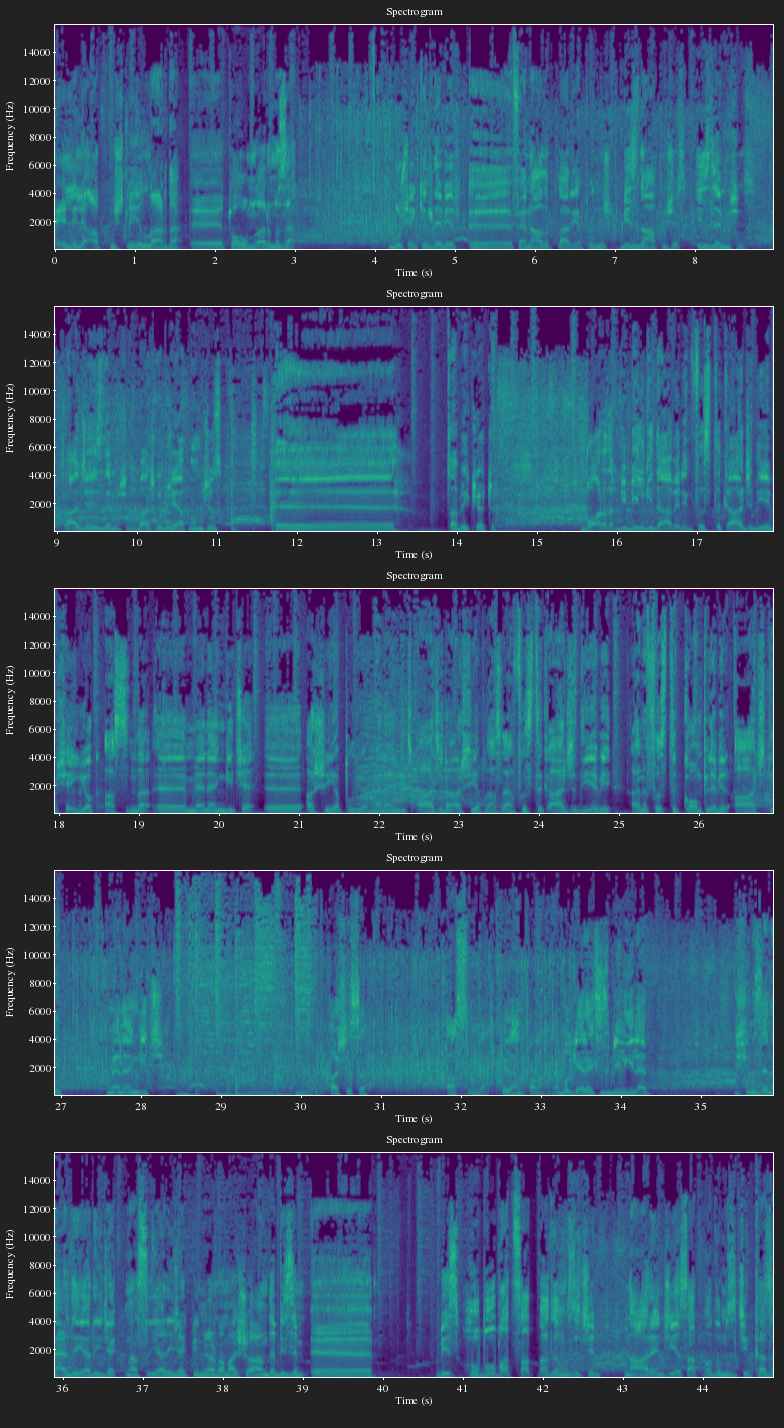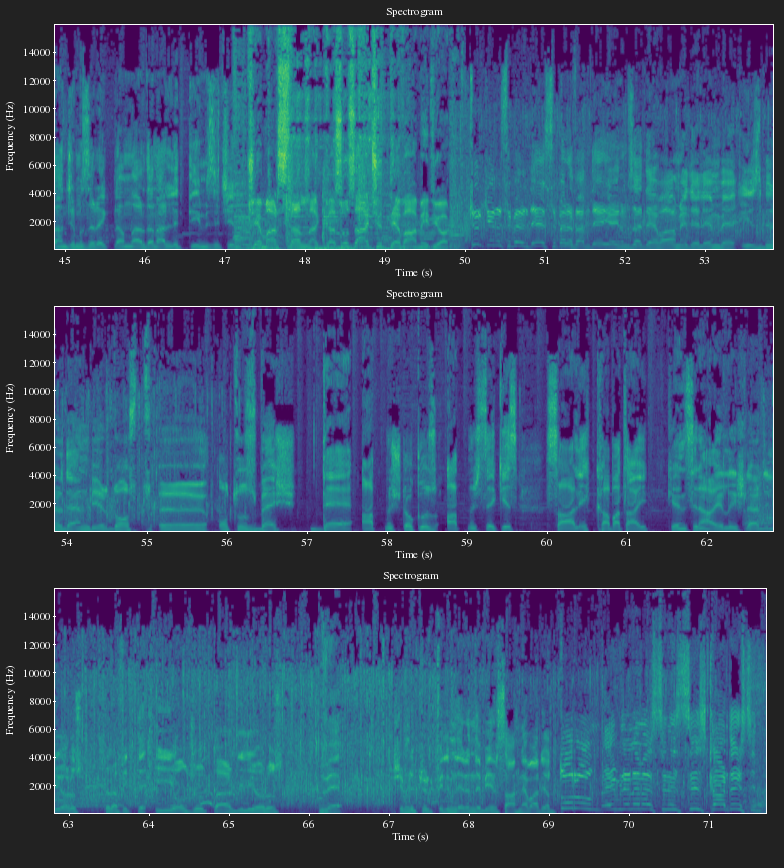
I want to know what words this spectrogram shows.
50'li 60'lı yıllarda e, tohumlarımıza bu şekilde bir e, fenalıklar yapılmış. Biz ne yapmışız? İzlemişiz. Sadece izlemişiz. Başka bir şey yapmamışız. Eee tabii kötü. Bu arada bir bilgi daha vereyim. Fıstık ağacı diye bir şey yok aslında. E, menengiçe e, aşı yapılıyor. Menengiç ağacına aşı yapılıyor. Aslında yani fıstık ağacı diye bir hani fıstık komple bir ağaç değil. Menengiç aşısı aslında filan falan. Yani bu gereksiz bilgiler işinize nerede yarayacak, nasıl yarayacak bilmiyorum ama şu anda bizim ee, biz hububat satmadığımız için, narenciye satmadığımız için, kazancımızı reklamlardan hallettiğimiz için. Cem Arslan'la gazoz ağacı devam ediyor. Türkiye'nin süperinde, Süper FM'de yayınımıza devam edelim ve İzmir'den bir dost e, 35 D 69 68 Salih Kabatay kendisine hayırlı işler diliyoruz. Trafikte iyi yolculuklar diliyoruz ve şimdi Türk filmlerinde bir sahne var ya durun evlenemezsiniz siz kardeşsiniz.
